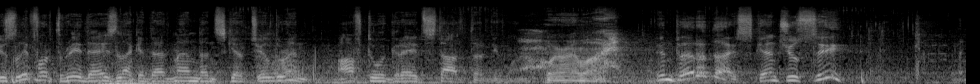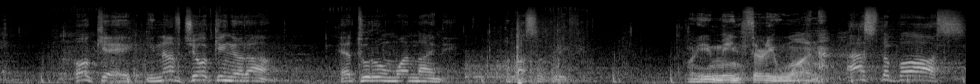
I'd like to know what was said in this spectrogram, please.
You sleep for three days like a dead man, then scare children? Off to a great start, 31. Where am I? In paradise, can't you see? Okay, enough joking around. Head to room 190. The boss will brief you. What do you mean 31? Ask the boss.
